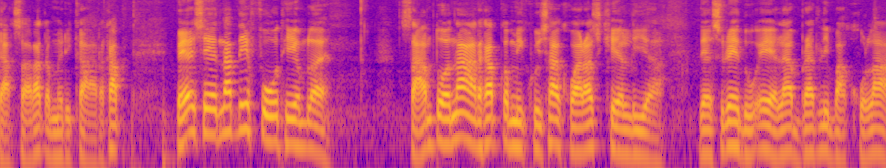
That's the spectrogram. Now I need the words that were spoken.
จากสหรัฐอเมริกานะครับเปเชนัดนี้ฟูลทีมเลย 3 ตัวหน้านะครับ ก็มีคุยชาควารัชเคเลีย เดซเรดูเอและแบรดลีย์บาโคลา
